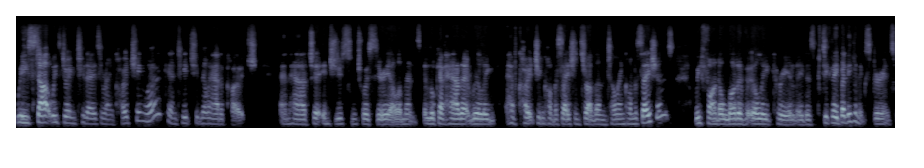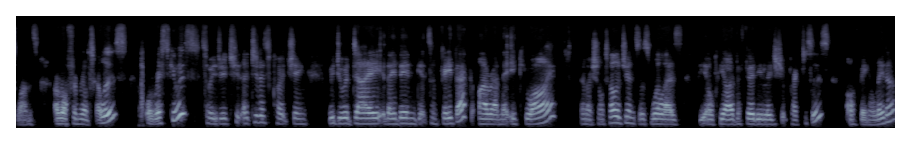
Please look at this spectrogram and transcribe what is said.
we start with doing two days around coaching work and teaching them how to coach and how to introduce some choice theory elements and look at how to really have coaching conversations rather than telling conversations. We find a lot of early career leaders, particularly, but even experienced ones, are often real tellers or rescuers. So we do two, uh, two days of coaching. We do a day, they then get some feedback around their EQI, emotional intelligence, as well as the LPI, the 30 leadership practices of being a leader.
